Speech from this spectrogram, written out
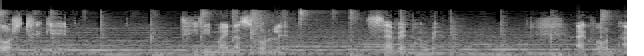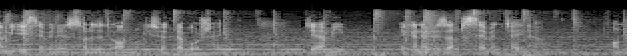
দশ থেকে থ্রি মাইনাস করলে সেভেন হবে। এখন আমি এই সেভেনের স্থলে যদি অন্য কিছু একটা বসাই, যে আমি এখানে রেজাল্ট সেভেন চাই না, অন্য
